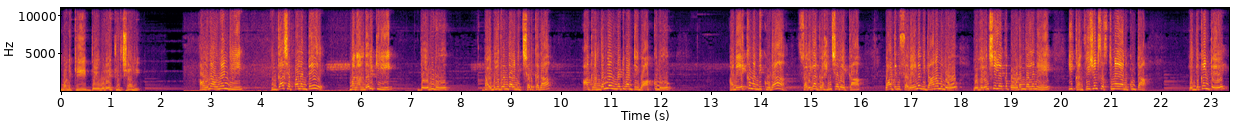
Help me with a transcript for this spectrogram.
మనకి దేవుడే తీర్చాలి. అవునవునండి. ఇంకా చెప్పాలంటే మనందరికీ దేవుడు బైబిల్ గ్రంథాలను ఇచ్చాడు కదా. ఆ గ్రంథంలో ఉన్నటువంటి వాక్కులు అనేక మంది కూడా సరిగా గ్రహించలేక వాటిని సరైన విధానములో వివరించలేకపోవడం వల్లనే ఈ కన్ఫ్యూజన్స్ వస్తున్నాయి అనుకుంటా. ఎందుకంటే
